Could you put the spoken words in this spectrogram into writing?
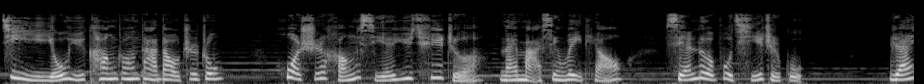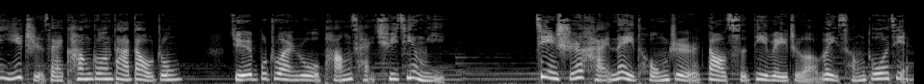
既已游于康庄大道之中，或时横斜迂曲者，乃马性未调，闲乐不齐之故。然已止在康庄大道中，绝不转入庞采曲径矣。近时海内同志到此地位者，未曾多见，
